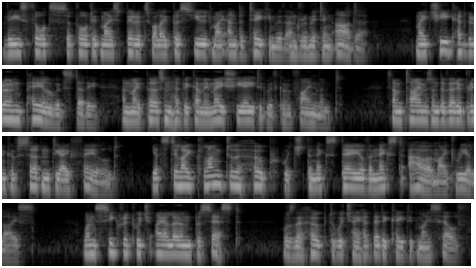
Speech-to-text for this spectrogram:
These thoughts supported my spirits while I pursued my undertaking with unremitting ardour. My cheek had grown pale with study, and my person had become emaciated with confinement. Sometimes on the very brink of certainty I failed, yet still I clung to the hope which the next day or the next hour might realize. One secret which I alone possessed was the hope to which I had dedicated myself,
